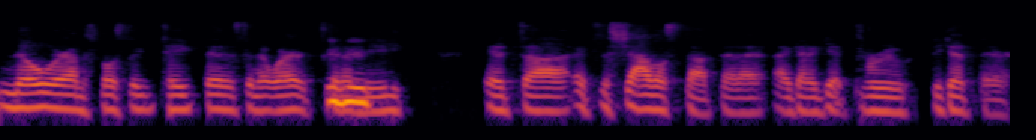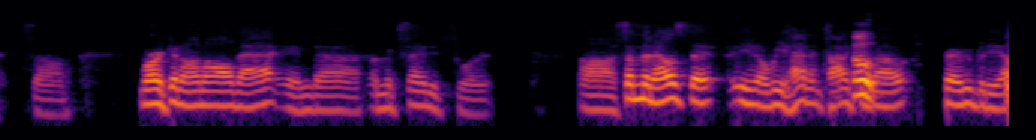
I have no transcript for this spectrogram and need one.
know where I'm supposed to take this and where it's gonna mm-hmm. be. It's uh it's the shallow stuff that I, I gotta get through to get there. So working on all that and uh, I'm excited for it. Uh, something else that you know we haven't talked oh, about for everybody else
